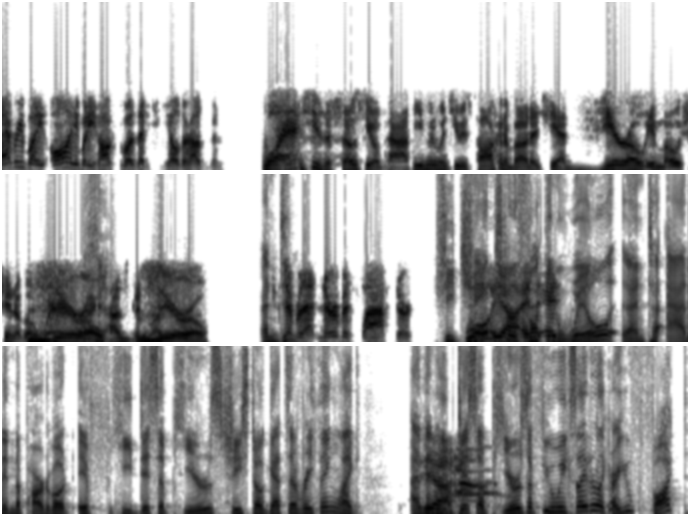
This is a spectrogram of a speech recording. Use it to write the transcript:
Everybody, all anybody talks about is that she killed her husband. Well, and she's a sociopath. Even when she was talking about it, she had zero emotion about where Zero. her husband was. Zero. and Except did, for that nervous laughter. she changed Well, yeah, her and fucking it- will, and to add in the part about if he disappears, she still gets everything. Like, and then Yeah. he disappears a few weeks later. Like, are you fucked?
